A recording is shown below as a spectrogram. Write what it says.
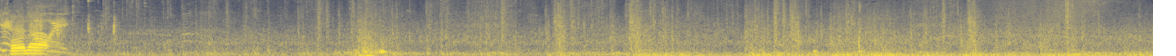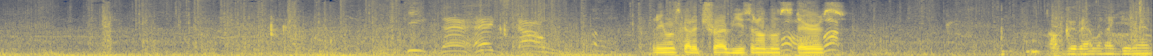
Get Hold up. going. Keep their heads down. Anyone's got a treb, use it on those stairs. I'll do that when I get in.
